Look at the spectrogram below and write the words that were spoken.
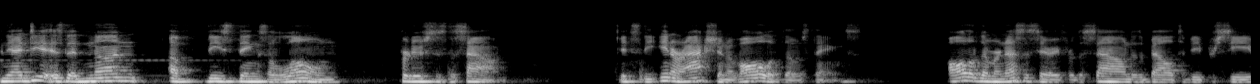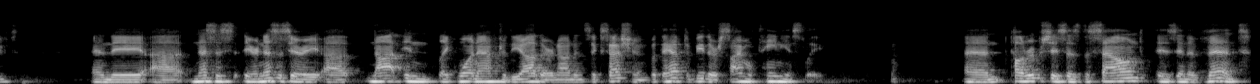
And the idea is that none of these things alone produces the sound. It's the interaction of all of those things. All of them are necessary for the sound of the bell to be perceived, and they uh, necess- they are necessary uh, not in like one after the other, not in succession, but they have to be there simultaneously. And Kalu Rinpoche says the sound is an event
